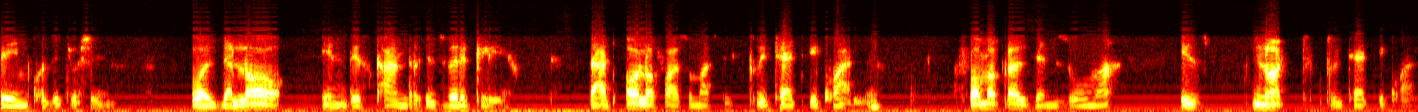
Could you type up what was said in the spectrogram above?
same constitution. Because the law in this country is very clear that all of us must be treated equally. Former President Zuma is not treated equally.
